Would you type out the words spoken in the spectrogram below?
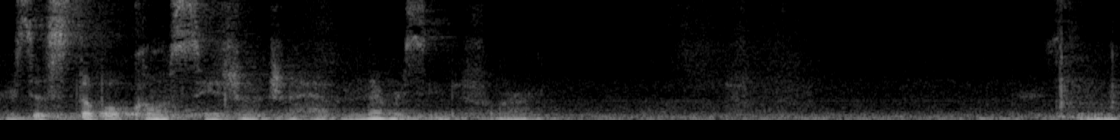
There's this double call which I have never seen before. The-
